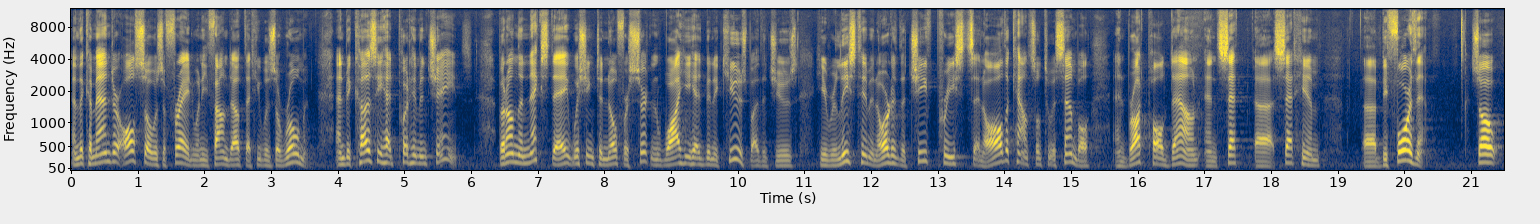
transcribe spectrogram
And the commander also was afraid when he found out that he was a Roman, and because he had put him in chains. But on the next day, wishing to know for certain why he had been accused by the Jews, he released him and ordered the chief priests and all the council to assemble and brought Paul down and set, uh, set him uh, before them. So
